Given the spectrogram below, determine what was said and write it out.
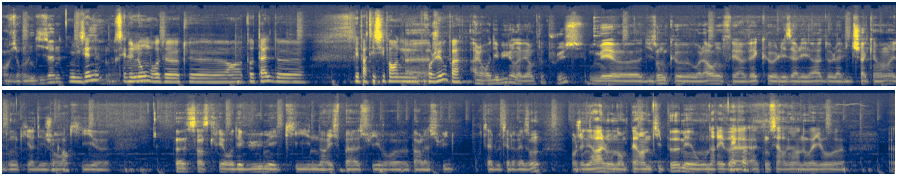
environ une dizaine. Une dizaine? Ouais. C'est le nombre de, que, en total de, des participants du Euh, projet ou pas? Alors au début, il y en avait un peu plus, mais euh, disons que voilà, on fait avec les aléas de la vie de chacun, et donc il y a des gens qui euh, peuvent s'inscrire au début, mais qui n'arrivent pas à suivre euh, par la suite pour telle ou telle raison. En général, on en perd un petit peu, mais on arrive à, à conserver un noyau. euh, euh.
